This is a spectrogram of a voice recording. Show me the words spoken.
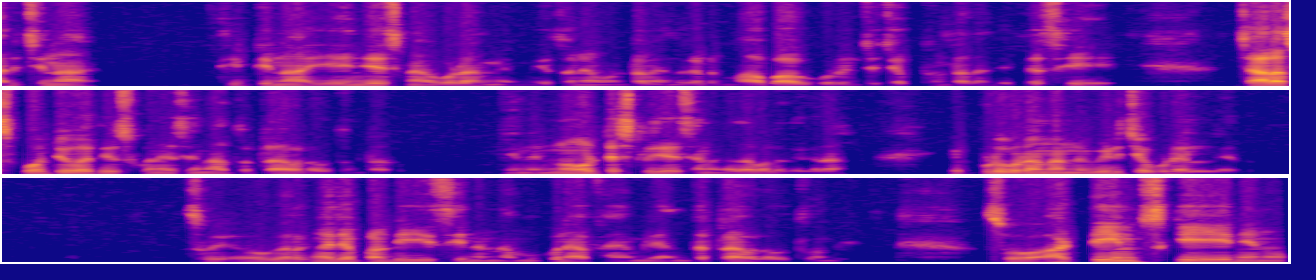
అరిచినా తిట్టినా ఏం చేసినా కూడా మేము మీతోనే ఉంటాం. ఎందుకంటే మా బాబు గురించి చెప్తుంటారని చెప్పేసి చాలా స్పోర్టివ్గా తీసుకునేసి నాతో ట్రావెల్ అవుతుంటారు. నేను ఎన్నో టెస్టులు చేశాను కదా వాళ్ళ దగ్గర. ఎప్పుడు కూడా నన్ను విడిచి ఎప్పుడు వెళ్ళలేదు. సో ఒక రకంగా చెప్పాలంటే ఈసీ నన్ను నమ్ముకుని ఆ ఫ్యామిలీ అంతా ట్రావెల్ అవుతుంది. సో ఆ టీమ్స్కి నేను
